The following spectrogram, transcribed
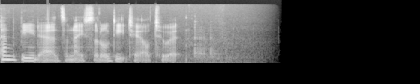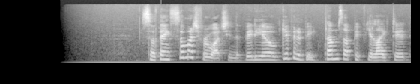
And the bead adds a nice little detail to it. So thanks so much for watching the video. Give it a big thumbs up if you liked it.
